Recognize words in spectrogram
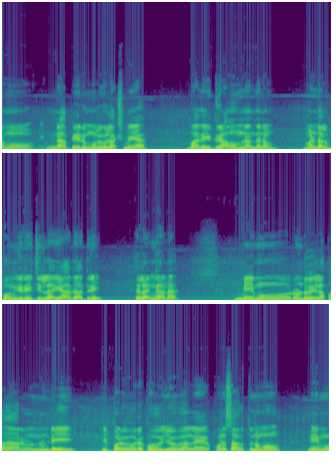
మనము నా పేరు ములుగు లక్ష్మయ్య. మాది గ్రామం నందనం మండల్ భువనగిరి జిల్లా యాదాద్రి తెలంగాణ. మేము రెండు వేల పదహారు నుండి ఇప్పటి వరకు యోగాలో కొనసాగుతున్నాము. మేము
